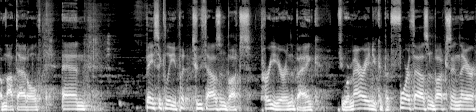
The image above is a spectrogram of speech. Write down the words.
I'm not that old. And basically, you put 2000 bucks per year in the bank if you were married, you could put 4,000 bucks in there.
